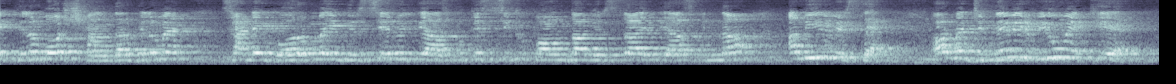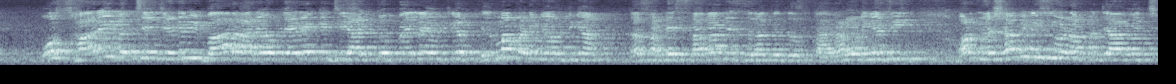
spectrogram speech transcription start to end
ਇਹ ਫਿਲਮ ਬਹੁਤ ਸ਼ਾਨਦਾਰ ਫਿਲਮ ਹੈ। ਸਾਡੇ ਗੌਰਵਮਈ ਵਿਰਸੇ ਨੂੰ ਇਤਿਹਾਸ ਨੂੰ ਕਿ ਸਿੱਖ ਕੌਮ ਦਾ ਵਿਰਸਾ, ਇਤਿਹਾਸ ਕਿੰਨਾ ਅਮੀਰ ਵਿਰਸਾ ਹੈ। ਔਰ ਮੈਂ ਜਿੰਨੇ ਵੀ ਰਿਵਿਊ ਵੇਖੇ ਹੈ, ਉਹ ਸਾਰੇ ਬੱਚੇ ਜਿਹੜੇ ਵੀ ਬਾਹਰ ਆ ਰਹੇ ਉਹ ਕਹਿ ਰਹੇ ਕਿ ਜੇ ਅੱਜ ਤੋਂ ਪਹਿਲਾਂ ਇਹੋ ਫਿਲਮਾਂ ਬਣੀਆਂ ਹੁੰਦੀਆਂ, ਤਾਂ ਸਾਡੇ ਸਾਰਿਆਂ ਦੇ ਸਿਰਾਂ ਤੇ ਦਸਤਾਰਾਂ ਹੋਣੀਆਂ ਸੀ। ਔਰ ਨਸ਼ਾ ਵੀ ਨਹੀਂ ਸੀ ਹੋਣਾ ਪੰਜਾਬ ਵਿੱਚ।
